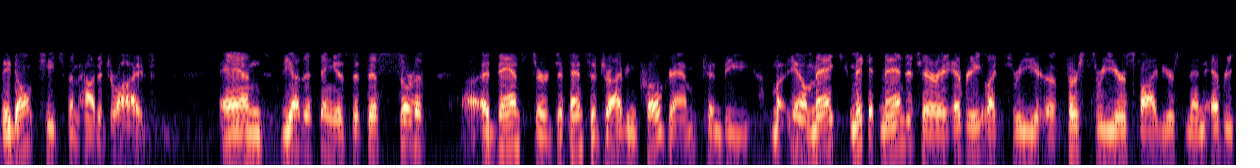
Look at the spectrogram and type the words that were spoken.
They don't teach them how to drive. And the other thing is that this sort of uh, advanced or defensive driving program can be, you know, make, make it mandatory every like three year, uh, first three years, five years, and then every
